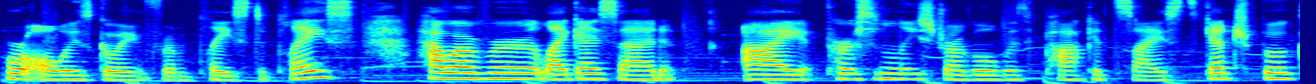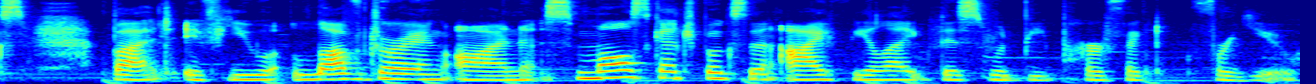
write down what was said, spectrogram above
who are always going from place to place. However, like I said, I personally struggle with pocket-sized sketchbooks, but if you love drawing on small sketchbooks, then I feel like this would be perfect for you.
